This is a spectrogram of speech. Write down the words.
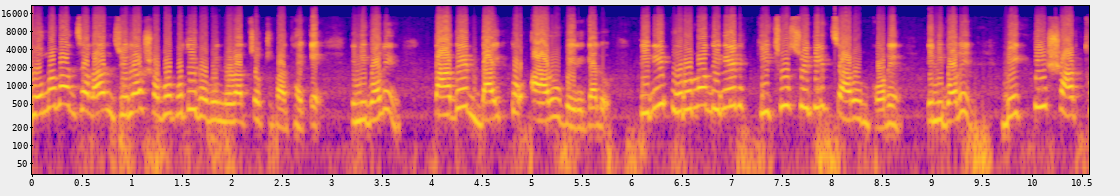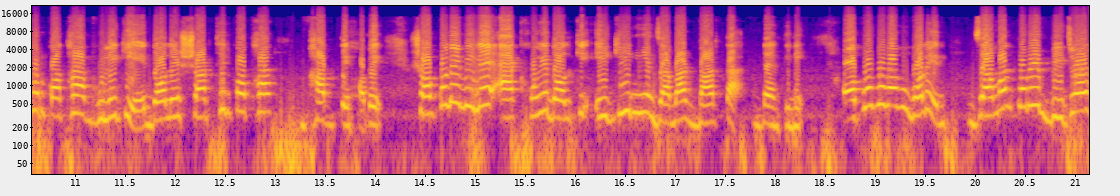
ধন্যবাদ জানান জেলা সভাপতি রবীন্দ্রনাথ চট্টোপাধ্যায়কে। তিনি বলেন, তাদের দায়িত্ব আরও বেড়ে গেল। তিনি পুরনো দিনের কিছু স্মৃতি চারণ করেন। তিনি বলেন, ব্যক্তির স্বার্থর কথা ভুলে গিয়ে দলের স্বার্থের কথা ভাবতে হবে। সকলে মিলে এক হয়ে দলকে এগিয়ে নিয়ে যাবার বার্তা দেন তিনি। অপূর্ববাবু বলেন, জামালপুরের বিজয়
